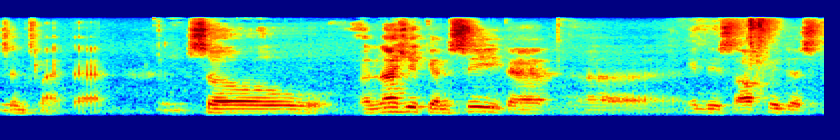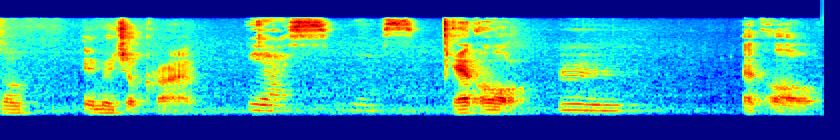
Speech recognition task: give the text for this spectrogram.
things like that. So, and as you can see that uh, in this office, there's no image of crime Yes. Yes. at all. Mm. at all.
